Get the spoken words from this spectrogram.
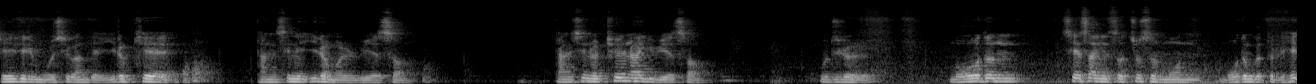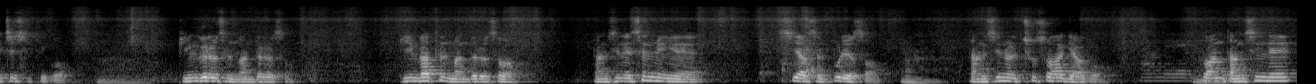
저희들이 무식한데 이렇게 당신의 이름을 위해서 당신을 표현하기 위해서 우리를 모든 세상에서 주워 모은 모든 것들을 해체시키고 빈 그릇을 만들어서 빈 밭을 만들어서 당신의 생명의 씨앗을 뿌려서 당신을 추수하게 하고 또한 당신의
